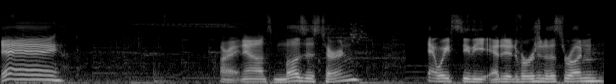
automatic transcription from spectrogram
Yay! All right, now it's Muzz's turn. Can't wait to see the edited version of this run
